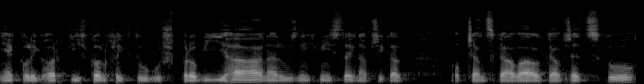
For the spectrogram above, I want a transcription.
Několik horkých konfliktů už probíhá na různých místech, například občanská válka v Řecku,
